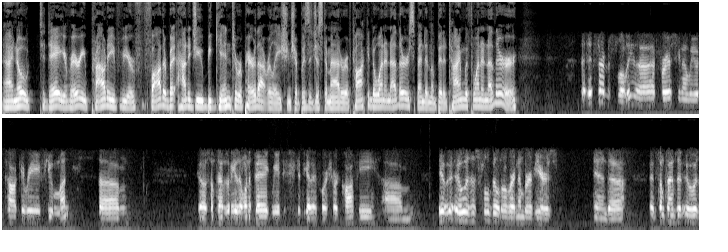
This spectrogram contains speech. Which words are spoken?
I know today you're very proud of your father, but how did you begin to repair that relationship? Was it just a matter of talking to one another, spending a bit of time with one another, or? It started slowly. Uh, at first, you know, we would talk every few months. Um, you know, sometimes when he was in Winnipeg, we'd get together for a short coffee. Um, it, it was a slow build over a number of years, and uh, and sometimes it, it was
